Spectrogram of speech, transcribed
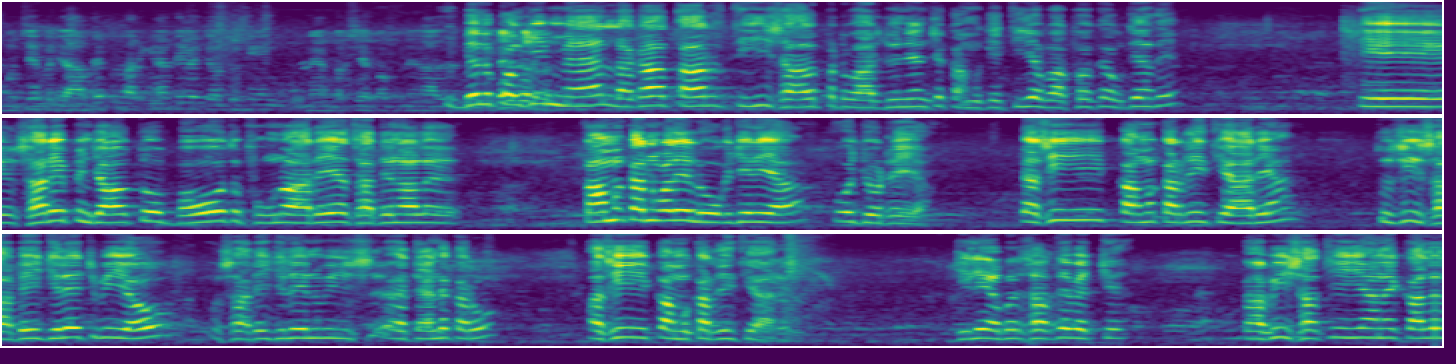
ਸਮੁੱਚੇ ਪੰਜਾਬ ਦੇ ਪਰਿਵਾਰੀਆਂ ਦੇ ਵਿੱਚੋਂ ਤੁਸੀਂ ਮੈਂਬਰਸ਼ਿਪ ਆਪਣੇ ਨਾਲ ਬਿਲਕੁਲ ਜੀ ਮੈਂ ਲਗਾਤਾਰ 30 ਸਾਲ ਪਟਵਾਰ ਯੂਨੀਅਨ 'ਚ ਕੰਮ ਕੀਤੀ ਆ ਵੱਖ-ਵੱਖ ਅਹੁਦਿਆਂ ਦੇ ਤੇ ਸਾਰੇ ਪੰਜਾਬ ਤੋਂ ਬਹੁਤ ਫੋਨ ਆ ਰਹੇ ਆ ਸਾਡੇ ਨਾਲ ਕੰਮ ਕਰਨ ਵਾਲੇ ਲੋਕ ਜਿਹੜੇ ਆ ਉਹ ਜੁੜ ਰਹੇ ਆ। ਅਸੀਂ ਕੰਮ ਕਰਨ ਲਈ ਤਿਆਰ ਆ। ਤੁਸੀਂ ਸਾਡੇ ਜ਼ਿਲ੍ਹੇ 'ਚ ਵੀ ਆਓ ਸਾਡੇ ਜ਼ਿਲ੍ਹੇ ਨੂੰ ਵੀ ਅਟੈਂਡ ਕਰੋ। ਅਸੀਂ ਕੰਮ ਕਰਨ ਲਈ ਤਿਆਰ ਹਾਂ। ਜ਼ਿਲ੍ਹੇ ਅੰਮ੍ਰਿਤਸਰ ਦੇ ਵਿੱਚ ਕਾਫੀ ਸਾਥੀਆਂ ਨੇ ਕੱਲ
